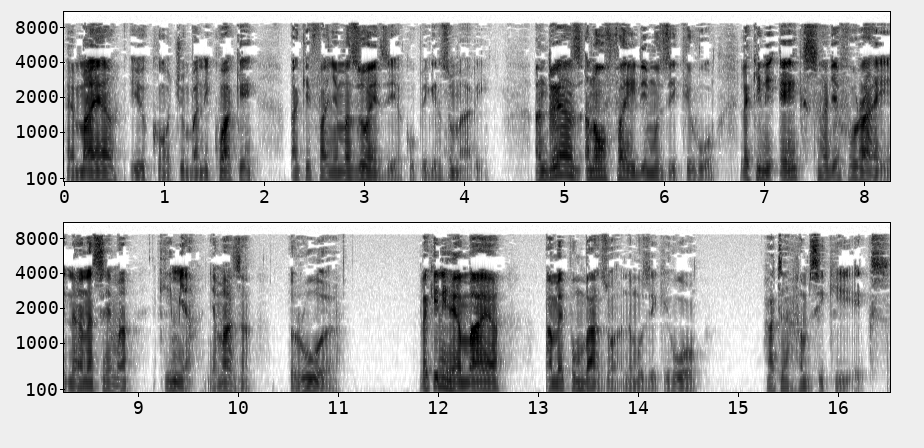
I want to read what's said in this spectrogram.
Hemaya yuko chumbani kwake akifanya mazoezi ya kupiga zumari andreas anaofaidi muziki huo lakini x hajafurahi na anasema kimya nyamaza rua. Lakini hemaya amepumbazwa na muziki huo hata hamsikii x.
